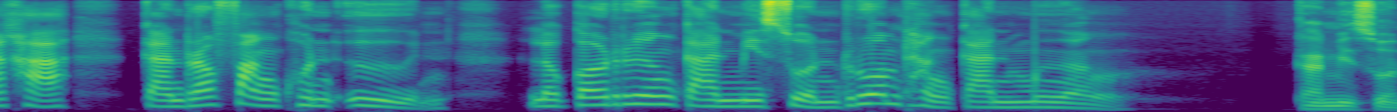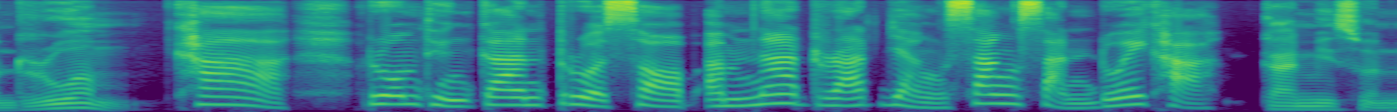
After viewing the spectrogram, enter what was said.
นะคะ การรับฟังคนอื่น แล้วก็เรื่องการมีส่วนร่วมทางการเมือง การมีส่วนร่วม ค่ะ รวมถึงการตรวจสอบอำนาจรัฐอย่างสร้างสรรค์ด้วยค่ะ การมีส่วน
